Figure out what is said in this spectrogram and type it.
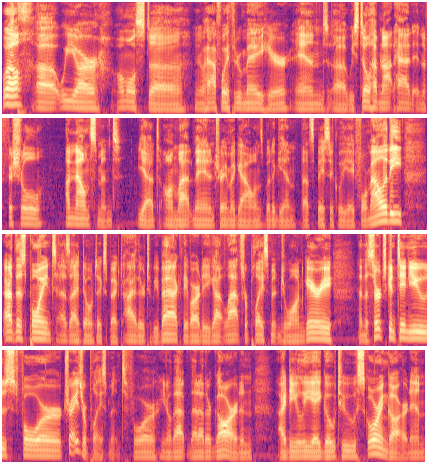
Well, uh, we are almost uh, you know halfway through May here, and uh, we still have not had an official announcement yet on Lat Mayen and Trey McGowens. But again, that's basically a formality at this point, as I don't expect either to be back. They've already got Lat's replacement, Juwan Gary, and the search continues for Trey's replacement for you know that that other guard, and ideally a go-to scoring guard. And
